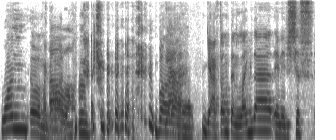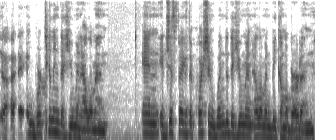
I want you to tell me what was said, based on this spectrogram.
one? Oh my god! Oh. Mm. but yeah. Uh, yeah. something like that, and it's just uh, uh we're killing the human element and it just begs the question when did the human element become a burden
